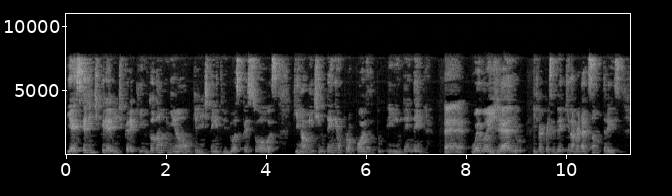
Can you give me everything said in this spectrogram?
E é isso que a gente crê. A gente crê que em toda a união que a gente tem entre duas pessoas que realmente entendem o propósito e entendem é, o evangelho, a gente vai perceber que na verdade são três.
